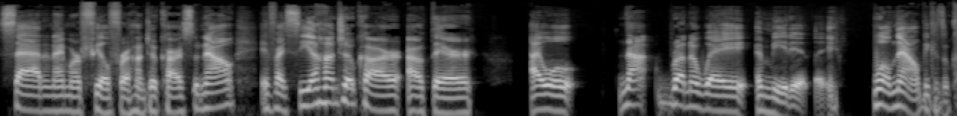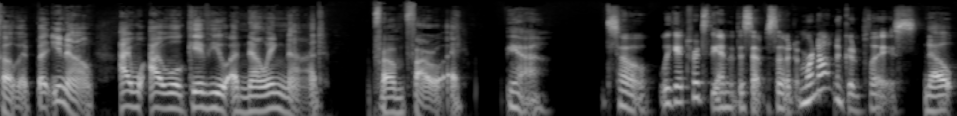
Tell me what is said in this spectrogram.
sad and I more feel for a Huntokar. So now if I see a Huntokar out there, I will not run away immediately. Well, now because of COVID, but you know, I w- I will give you a knowing nod from far away. yeah. So we get towards the end of this episode, and we're not in a good place. Nope.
